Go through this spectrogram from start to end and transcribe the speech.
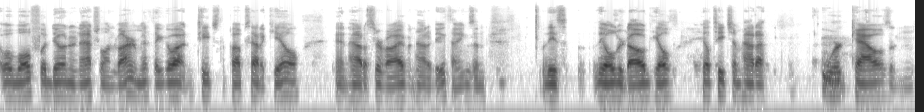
a wolf would do in a natural environment. They go out and teach the pups how to kill and how to survive and how to do things. And these the older dog he'll he'll teach them how to work cows and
